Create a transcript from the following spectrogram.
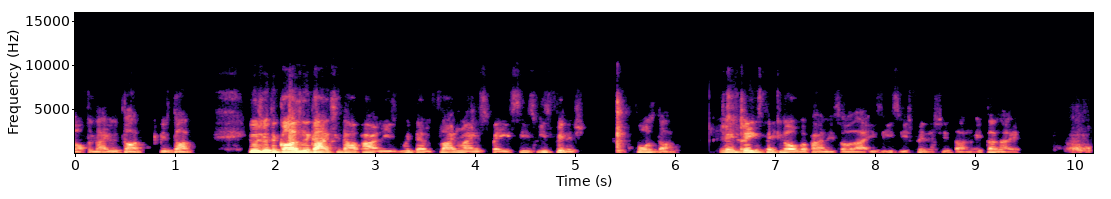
after that. He was done. He's done. He was with the Guardians of the Galaxy now. Apparently, he's with them flying around in space. He's he's finished. Thor's done. He's Jay, finished. James taking over apparently. So that he's, he's he's finished. He's done. He's done that.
